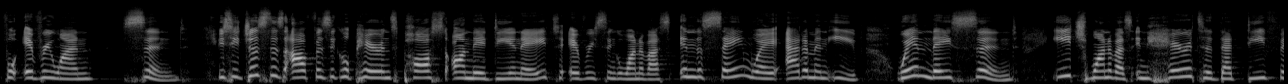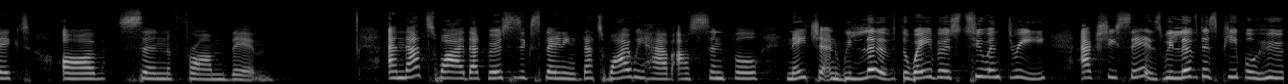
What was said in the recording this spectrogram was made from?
for everyone sinned. You see, just as our physical parents passed on their DNA to every single one of us, in the same way, Adam and Eve, when they sinned, each one of us inherited that defect of sin from them. And that's why that verse is explaining that's why we have our sinful nature and we live the way verse 2 and 3 actually says. We lived as people who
